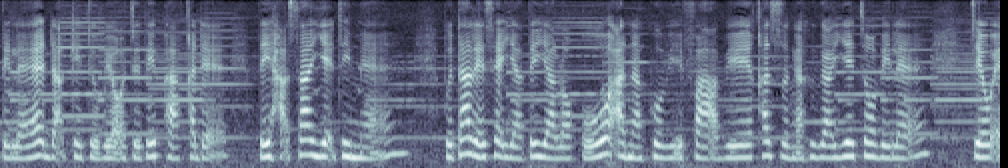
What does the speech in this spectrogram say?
เวลามาเปกาเวลาวิติพัทากา เตหะซาเยจิแมปุตาเลเสยตียาลอโกอนาคูวิฟาเวคัสงะคือกาเยโจเวแลเจลเอ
